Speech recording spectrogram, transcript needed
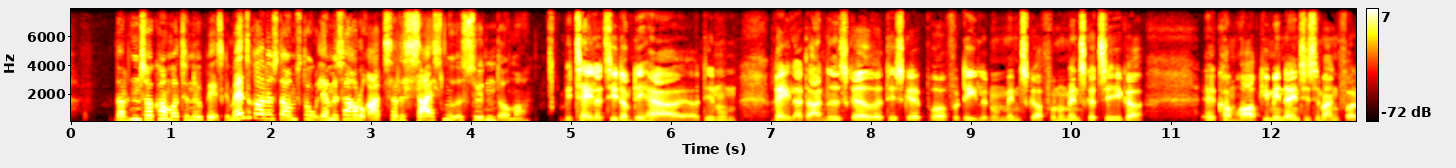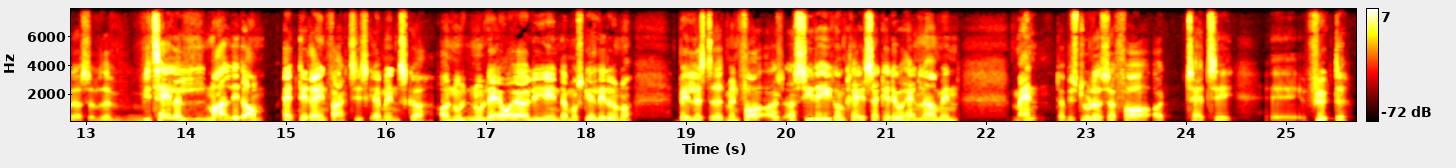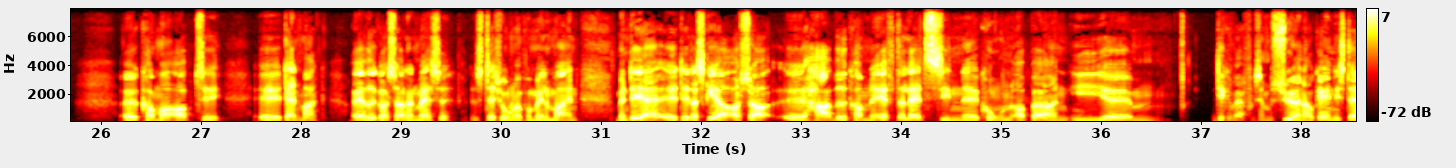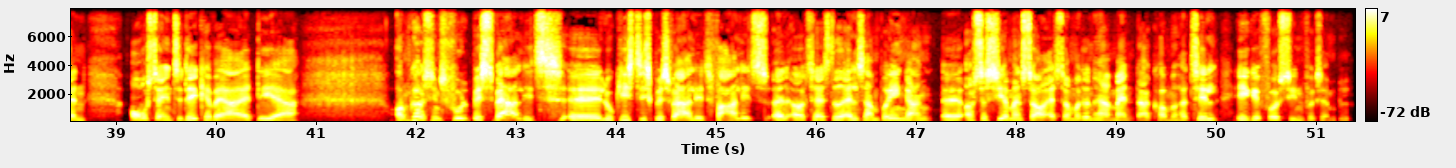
når den så kommer til den europæiske menneskerettighedsdomstol, jamen så har du ret, så er det 16 ud af 17 dommer. Vi taler tit om det her, og det er nogle regler, der er nedskrevet, at det skal prøve at fordele nogle mennesker, og få nogle mennesker til ikke at øh, komme herop, give mindre incitament for det osv. Vi taler meget lidt om, at det rent faktisk er mennesker. Og nu, nu laver jeg jo lige en, der måske er lidt under bæltestedet. Men for at, at sige det helt konkret, så kan det jo handle om en mand, der beslutter sig for at tage til øh, flygte, øh, kommer op til øh, Danmark, og jeg ved godt, så er der en masse stationer på mellemvejen. Men det er øh, det, der sker, og så øh, har vedkommende efterladt sin øh, kone og børn i, øh, det kan være for eksempel Syrien, Afghanistan. Årsagen til det kan være, at det er omkostningsfuldt, besværligt, øh, logistisk besværligt, farligt at, at tage afsted alle sammen på én gang. Øh, og så siger man så, at så må den her mand, der er kommet hertil, ikke få sin for eksempel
